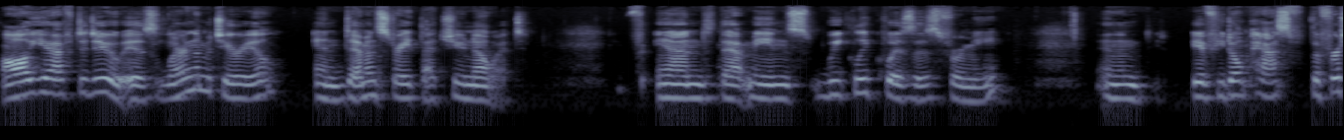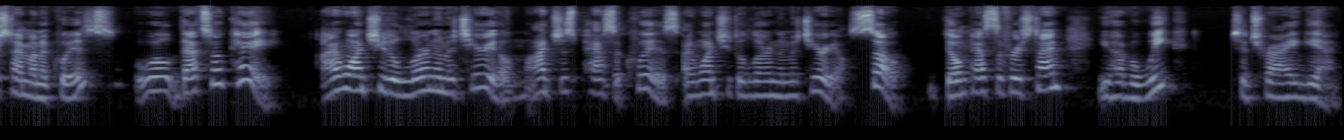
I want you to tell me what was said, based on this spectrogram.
All you have to do is learn the material, and demonstrate that you know it. And that means weekly quizzes for me. And if you don't pass the first time on a quiz, well, that's okay. I want you to learn the material, not just pass a quiz. I want you to learn the material. So don't pass the first time. You have a week to try again.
